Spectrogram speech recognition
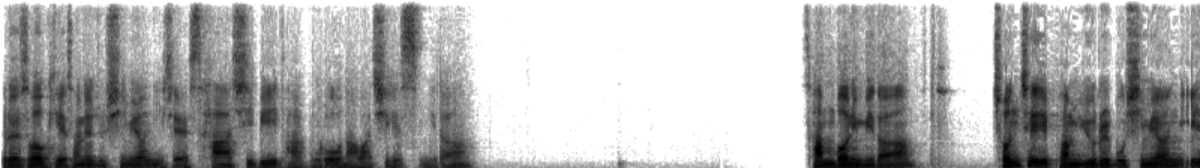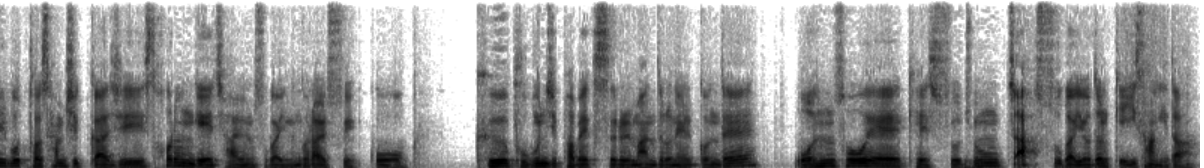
그래서 계산해 주시면 이제 40이 답으로 나와지겠습니다. 3번입니다. 전체 집합유를 보시면 1부터 30까지 30개의 자연수가 있는 걸 알 수 있고 그 부분 집합 x를 만들어낼 건데 원소의 개수 중 짝수가 8개 이상이다.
